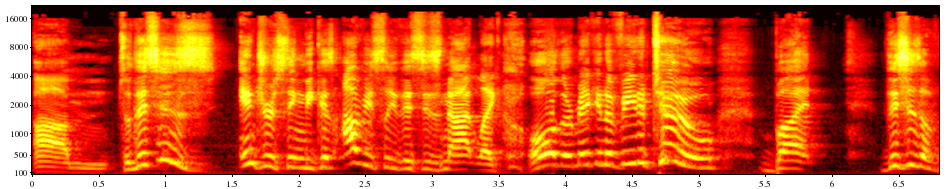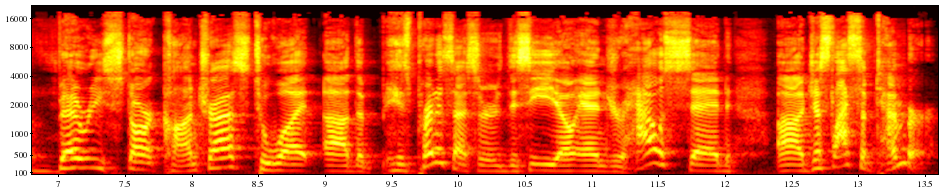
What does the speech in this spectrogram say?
Um, so this is interesting because obviously this is not like, oh, they're making a Vita 2, but this is a very stark contrast to what uh, the his predecessor, the CEO Andrew House, said uh, just last September.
